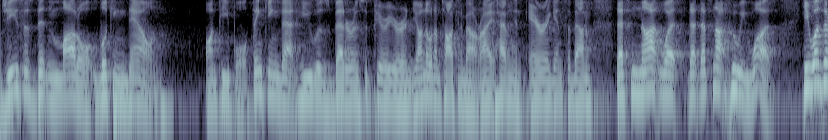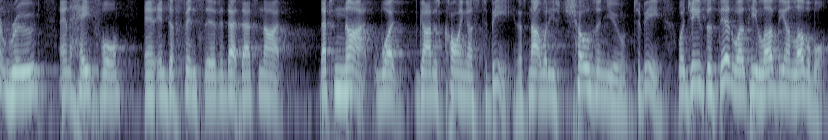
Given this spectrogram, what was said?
Jesus didn't model looking down on people, thinking that he was better and superior. And y'all know what I'm talking about, right? Having an arrogance about him. That's not what that, that's not who he was. He wasn't rude and hateful and, and defensive. That, that's not that's not what God is calling us to be. That's not what He's chosen you to be. What Jesus did was He loved the unlovable.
